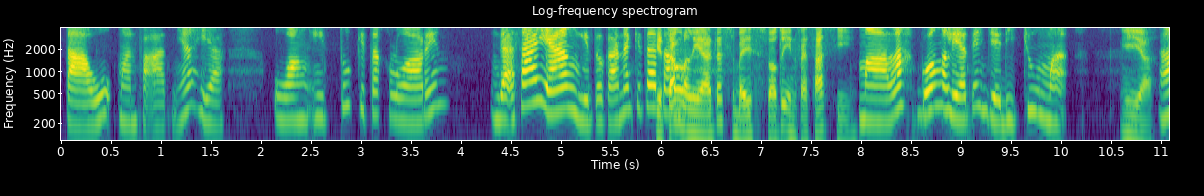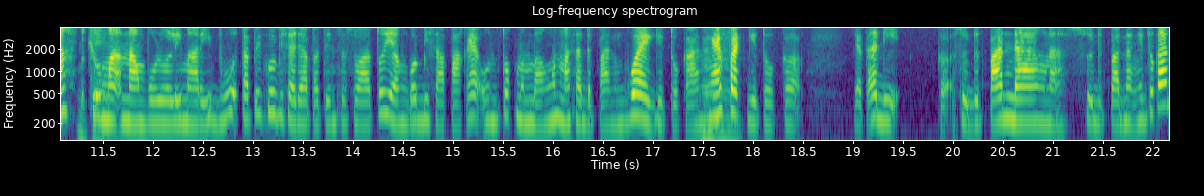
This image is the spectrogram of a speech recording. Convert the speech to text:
tahu manfaatnya ya uang itu kita keluarin nggak sayang gitu karena kita, kita tahu melihatnya sebagai sesuatu investasi. Malah gue ngelihatnya jadi cuma. Iya ah Betul. cuma 65.000 ribu tapi gue bisa dapetin sesuatu yang gue bisa pakai untuk membangun masa depan gue gitu kan. Hmm. ngefek gitu ke ya tadi ke sudut pandang. Nah sudut pandang itu kan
